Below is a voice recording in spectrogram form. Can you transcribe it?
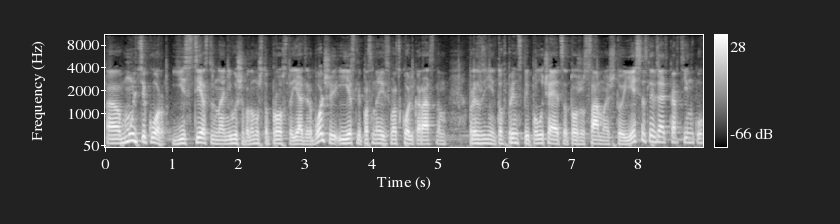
Э, multi-core, естественно, они выше, потому что просто ядер больше. И если посмотреть, во сколько раз нам произведение, то, в принципе, получается то же самое, что и есть, если взять картинку.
